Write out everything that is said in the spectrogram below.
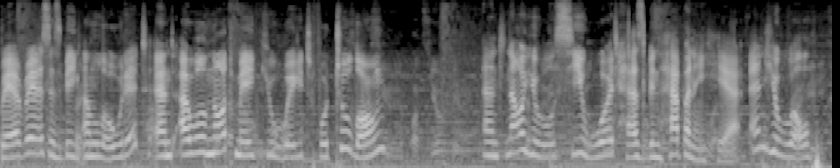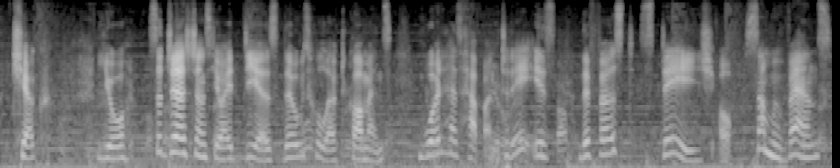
barriers is being unloaded and I will not make you wait for too long. And now you will see what has been happening here and you will check your suggestions, your ideas, those who left comments. What has happened? Today is the first stage of some events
